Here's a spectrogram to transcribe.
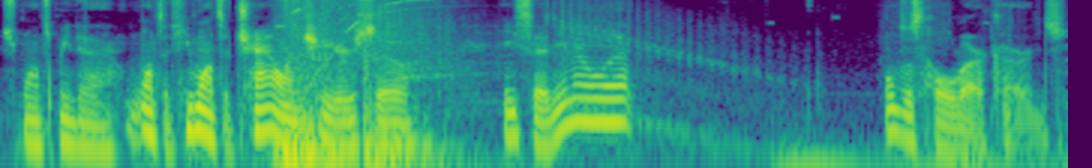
Just wants me to wants it. He wants a challenge here, so he said, "You know what? We'll just hold our cards.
